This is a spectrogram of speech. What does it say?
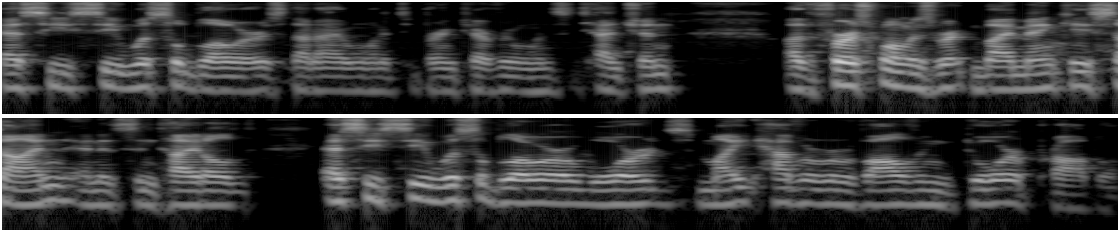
SEC whistleblowers that I wanted to bring to everyone's attention. Uh, the first one was written by Mengqi Sun, and it's entitled SEC Whistleblower Awards Might Have a Revolving Door Problem.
